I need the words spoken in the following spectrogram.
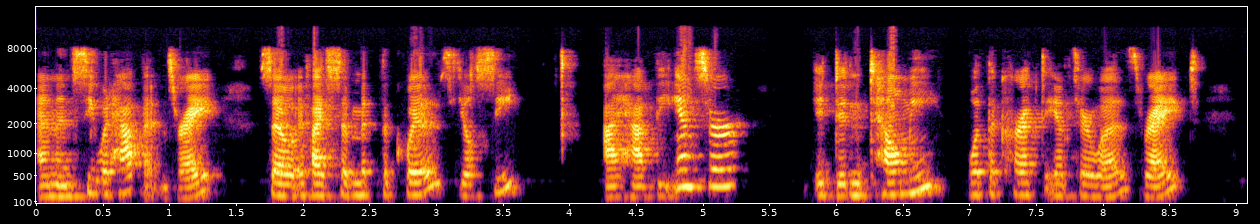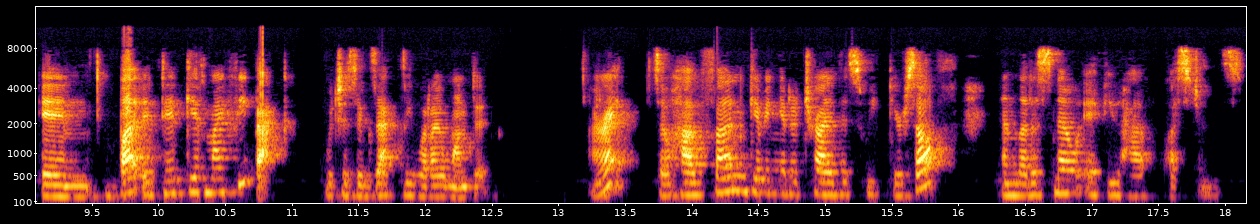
and then see what happens, right? So if I submit the quiz, you'll see I have the answer. It didn't tell me what the correct answer was, right? Um, but it did give my feedback, which is exactly what I wanted. All right, so have fun giving it a try this week yourself and let us know if you have questions.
